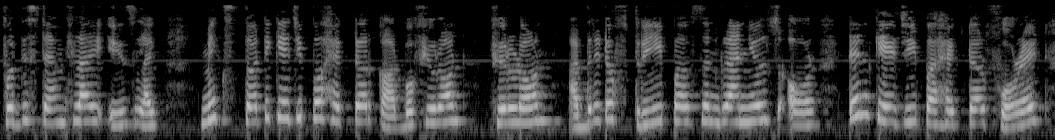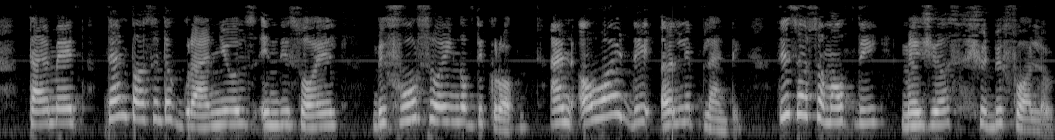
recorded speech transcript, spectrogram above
for the stem fly is like mix 30 kg per hectare carbofuran Furadan at the rate of 3% granules or 10 kg per hectare forate Thimet 10% of granules in the soil before sowing of the crop and avoid the early planting. These are some of the measures should be followed.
